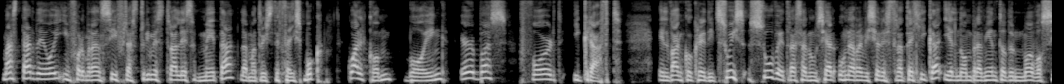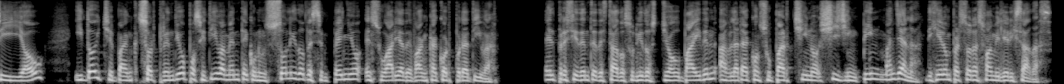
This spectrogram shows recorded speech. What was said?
Más tarde hoy informarán cifras trimestrales Meta, la matriz de Facebook, Qualcomm, Boeing, Airbus, Ford y Kraft. El banco Credit Suisse sube tras anunciar una revisión estratégica y el nombramiento de un nuevo CEO, y Deutsche Bank sorprendió positivamente con un sólido desempeño en su área de banca corporativa. El presidente de Estados Unidos, Joe Biden, hablará con su par chino Xi Jinping mañana, dijeron personas familiarizadas.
